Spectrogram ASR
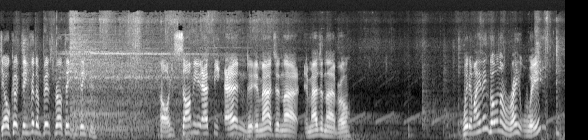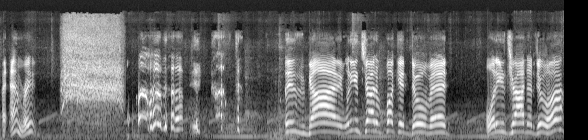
Yo, Cook, thank you for the bits, bro. Thank you, thank you. Oh, he saw me at the end. Imagine that. Imagine that, bro. Wait, am I even going the right way? I am, right? this guy, what are you trying to fucking do, man? What are you trying to do, huh?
